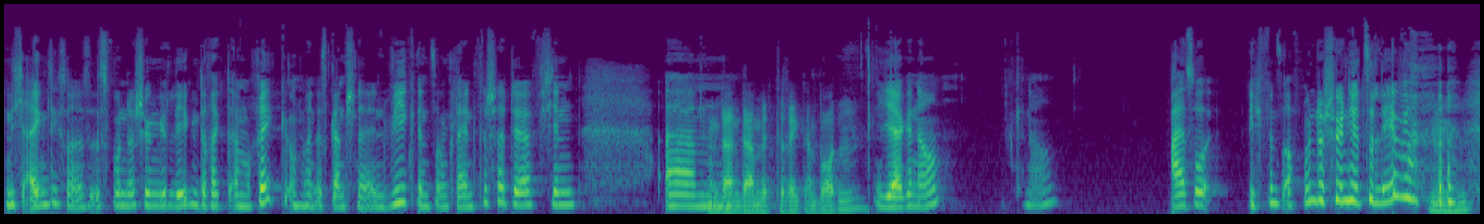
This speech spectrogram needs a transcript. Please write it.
Nicht eigentlich, sondern es ist wunderschön gelegen, direkt am Rick und man ist ganz schnell in Wieg, in so einem kleinen Fischerdörfchen. Ähm, und dann damit direkt am Bodden? Ja, genau. Genau. Also, ich finde es auch wunderschön, hier zu leben. Mhm.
